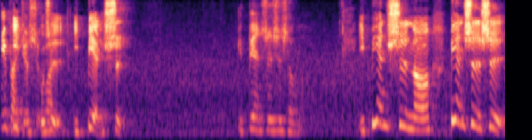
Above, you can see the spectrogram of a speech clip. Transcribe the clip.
一百九十不是一便士。一便士是什么？一便士呢？便士是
